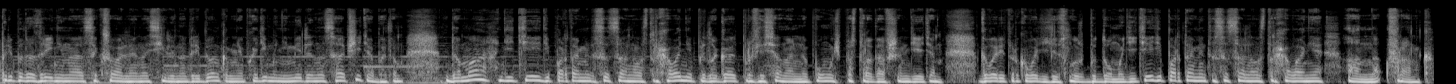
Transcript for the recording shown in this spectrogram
При подозрении на сексуальное насилие над ребенком необходимо немедленно сообщить об этом. Дома детей Департамента социального страхования предлагают профессиональную помощь пострадавшим детям, говорит руководитель службы Дома детей Департамента социального страхования Анна Франк.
